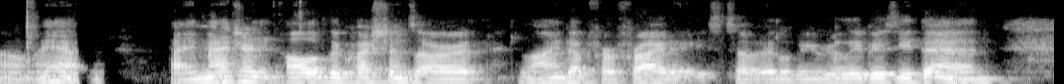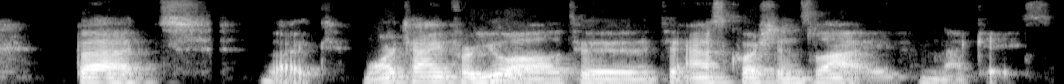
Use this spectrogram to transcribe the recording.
Oh, man. I imagine all of the questions are lined up for Friday, so it'll be really busy then. But like more time for you all to, to ask questions live in that case.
